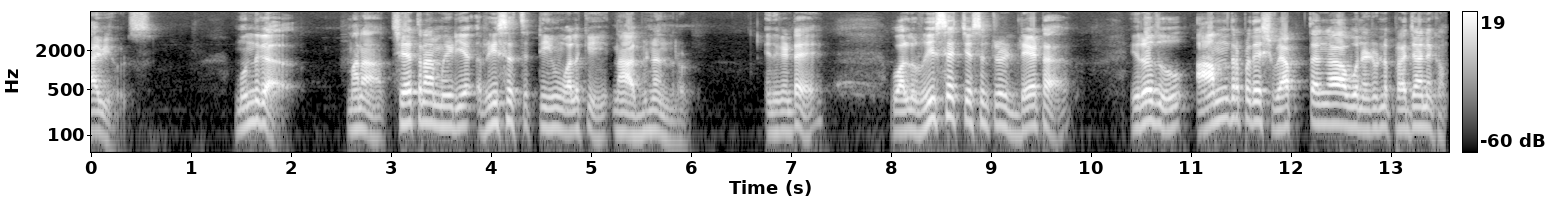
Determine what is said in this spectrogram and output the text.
హై వ్యూవర్స్ ముందుగా మన చేతన మీడియా రీసెర్చ్ టీం వాళ్ళకి నా అభినందనలు. ఎందుకంటే వాళ్ళు రీసెర్చ్ చేసినటువంటి డేటా ఈరోజు ఆంధ్రప్రదేశ్ వ్యాప్తంగా ఉన్నటువంటి ప్రజానికం.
